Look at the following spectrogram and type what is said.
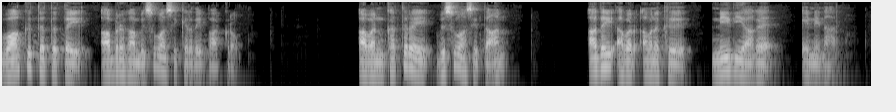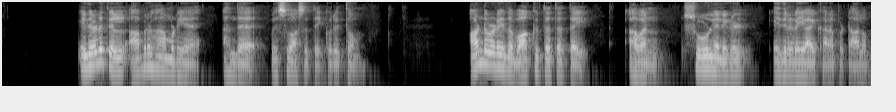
வாக்கு தத்தத்தை ஆபிரகாம் விசுவாசிக்கிறதை பார்க்கிறோம். அவன் கத்தரை விசுவாசித்தான். அதை அவர் அவனுக்கு நீதியாக எண்ணினார். இதனிடத்தில் ஆப்ரஹாமுடைய ஆபிரகாமுடைய அந்த விசுவாசத்தை குறித்தும் ஆண்டவருடைய இந்த வாக்கு தத்தத்தை அவன் சூழ்நிலைகள் எதிரடையாய் காணப்பட்டாலும்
